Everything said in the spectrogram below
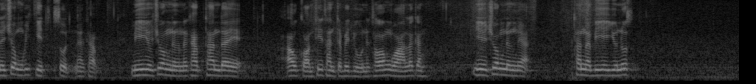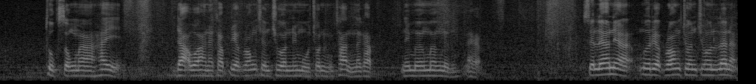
ในช่วงวิกฤตสุดนะครับ มีอยู่ช่วงหนึ่งนะครับ ท่านได้เอาก่อนที่ท่านจะไปอยู่ในท้องวานแล้วกัน มีอยู่ช่วงหนึ่งเนี่ย ท่านนบียูนุสถูกส่งมาให้ดะวะนะครับ เรียกร้องเชิญชวนในหมู่ชนของท่านนะครับ ในเมืองเมืองหนึ่งนะครับ เสร็จแล้วเนี่ยเมื่อเรียกร้องชวนชนแล้วเนี่ย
